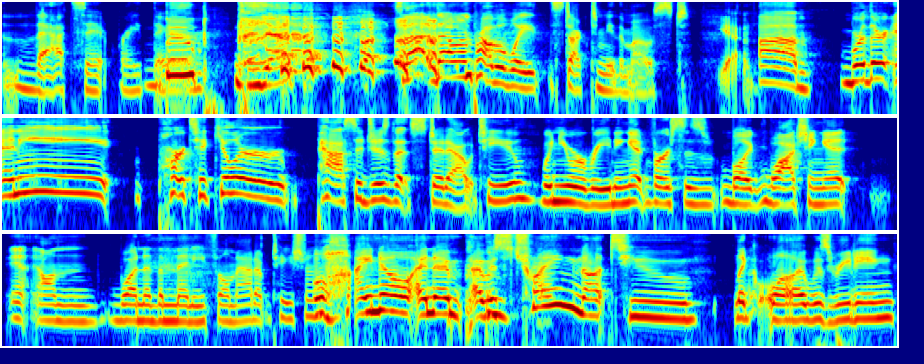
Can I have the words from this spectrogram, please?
that's it right there. Boop. Yeah. so that that one probably stuck to me the most. yeah Um, were there any particular passages that stood out to you when you were reading it versus like watching it on one of the many film adaptations? I know, and I I was trying not to like while I was reading,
